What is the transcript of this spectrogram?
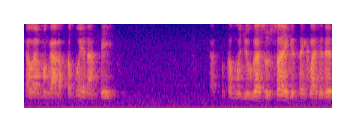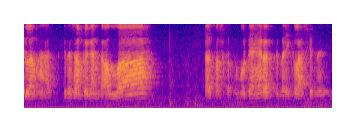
kalau emang nggak ketemu ya nanti nggak ketemu juga susah ya kita ikhlasinnya dalam hati. Kita sampaikan ke Allah dan pas ketemu di akhirat kita ikhlasin aja.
